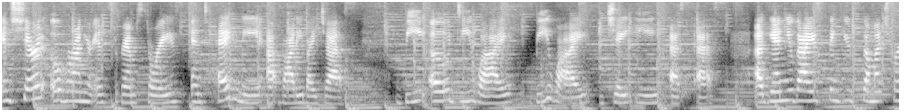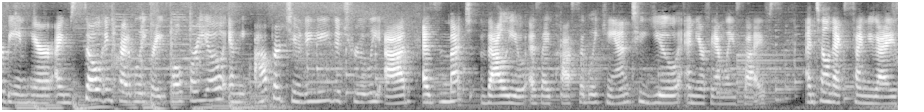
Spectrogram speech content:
and share it over on your Instagram stories and tag me at Body by Jess. B O D Y B Y J E S S. Again, you guys, thank you so much for being here. I'm so incredibly grateful for you and the opportunity to truly add as much value as I possibly can to you and your family's lives. Until next time, you guys.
